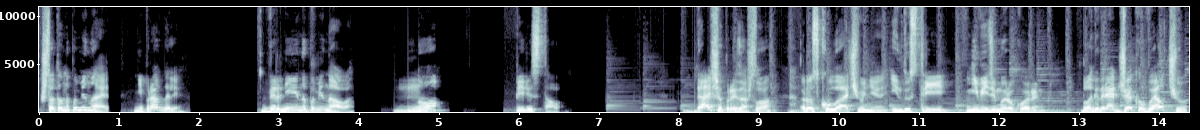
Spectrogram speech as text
Что-то напоминает, не правда ли? Вернее, напоминало, но перестало. Дальше произошло раскулачивание индустрии невидимой рукой рынка. Благодаря Джеку Велчу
